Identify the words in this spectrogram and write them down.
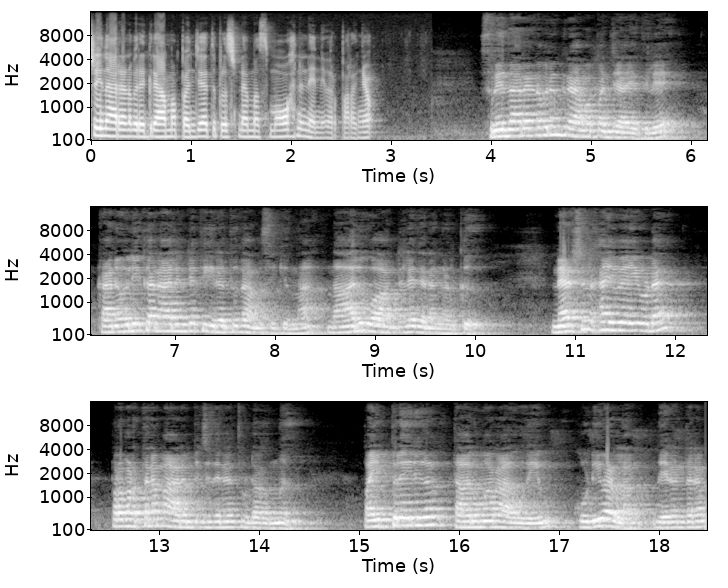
ശ്രീനാരായണപുരം ഗ്രാമപഞ്ചായത്ത് പ്രസിഡന്റ് എം എസ് മോഹനൻ എന്നിവർ പറഞ്ഞു. ശ്രീനാരായണപുരം ഗ്രാമപഞ്ചായത്തിലെ കനോലി കനാലിന്റെ തീരത്ത് താമസിക്കുന്ന നാല് വാർഡിലെ ജനങ്ങൾക്ക് നാഷണൽ ഹൈവേയുടെ പ്രവർത്തനം ആരംഭിച്ചതിനെ തുടർന്ന് പൈപ്പ് ലൈനുകൾ താറുമാറാവുകയും കുടിവെള്ളം നിരന്തരം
